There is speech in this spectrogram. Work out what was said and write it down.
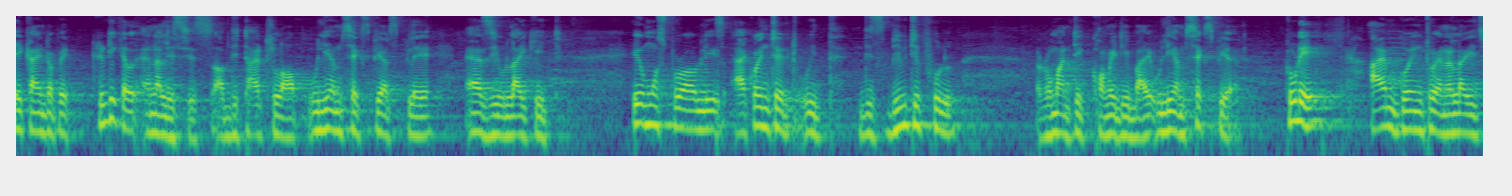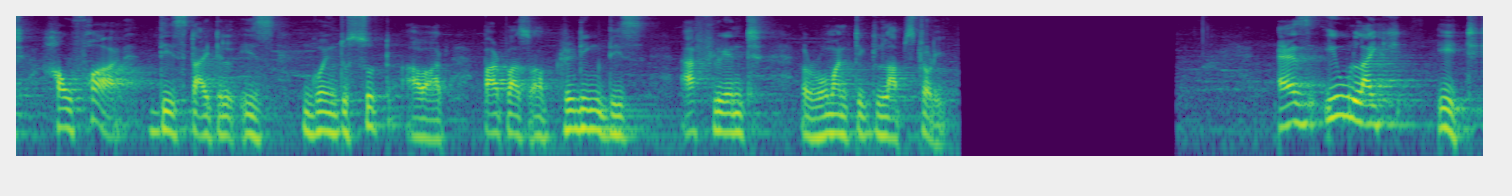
a kind of a critical analysis of the title of William Shakespeare's play As You Like It. You most probably acquainted with this beautiful romantic comedy by William Shakespeare. Today I am going to analyze how far this title is going to suit our purpose of reading this affluent romantic love story. As You Like It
